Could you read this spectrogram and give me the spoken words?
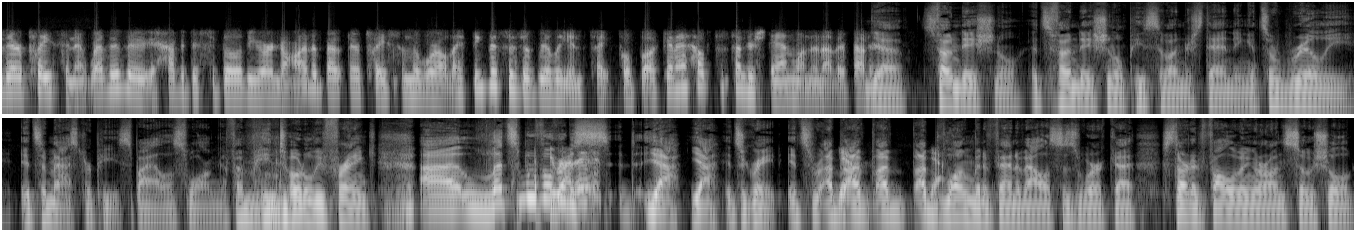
their place in it, whether they have a disability or not, about their place in the world. I think this is a really insightful book and it helps us understand one another better. Yeah, it's foundational. It's a foundational piece of understanding. It's a really, it's a masterpiece by Alice Wong, if I'm being totally frank. Uh, let's move over to, it? yeah, yeah, it's great. It's, I've, yeah. I've, I've, I've yeah. long been a fan of Alice's work. Uh, started following her on social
